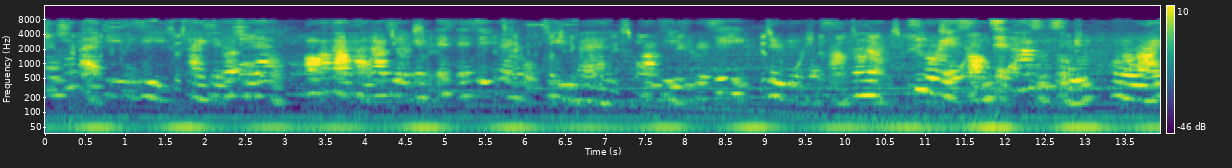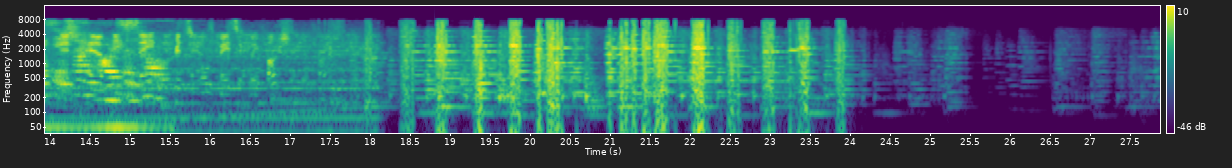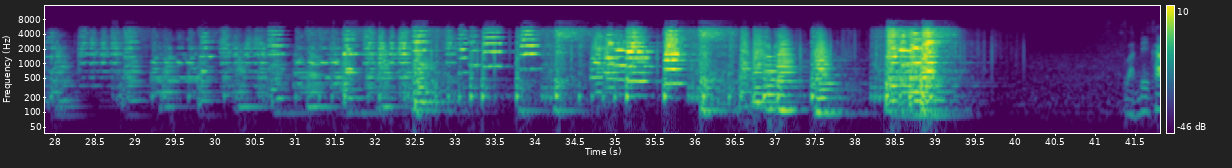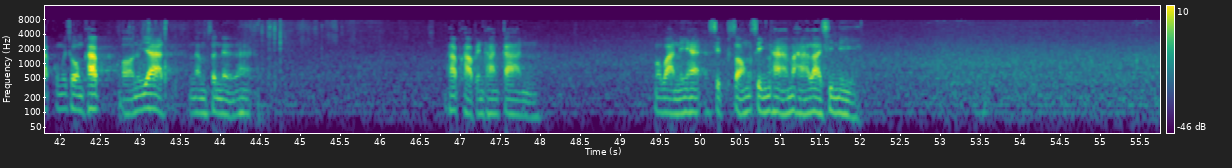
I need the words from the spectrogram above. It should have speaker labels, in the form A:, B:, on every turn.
A: ชมช่อง8 TVC ไทยเทเลอร์ชแนลออกอากาศผ่านดาวเทียม MSS 6แรง6ทีแบนความถี่ฟรีเควนซี11635ซิโบเรต27500 polarization
B: and have the
A: horizontal
C: ดีครับคุณผู้ชมครับ ขออนุญาตนำเสนอภาพข่าวเป็นทางการเมื่อวานนี้ฮะ 12 สิงหามหาราชินี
